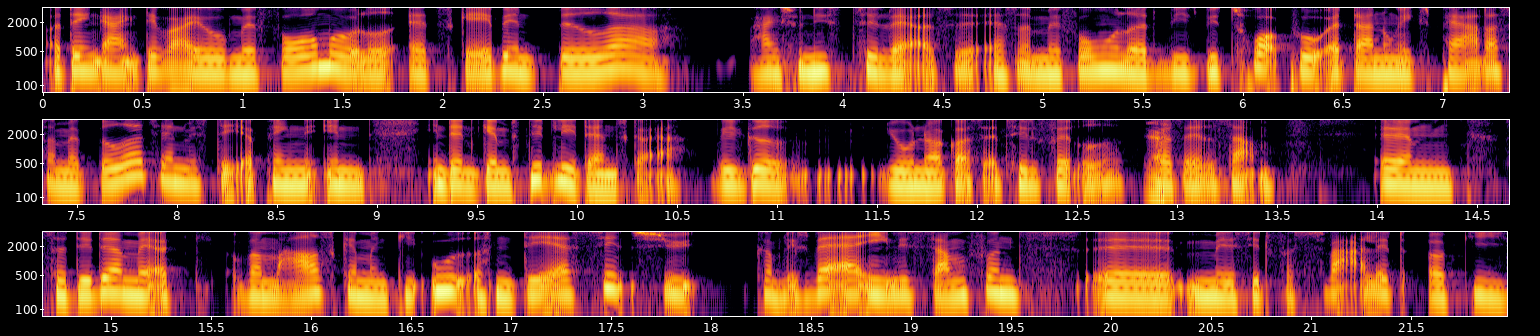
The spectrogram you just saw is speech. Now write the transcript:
og dengang det var jo med formålet at skabe en bedre pensionisttilværelse, altså med formålet, at vi, vi tror på, at der er nogle eksperter, som er bedre til at investere penge, end, end den gennemsnitlige dansker er, hvilket jo nok også er tilfældet ja. for os alle sammen. Øhm, så det der med, at, hvor meget skal man give ud, og sådan, det er sindssygt kompleks. Hvad er egentlig samfundsmæssigt øh, forsvarligt at give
